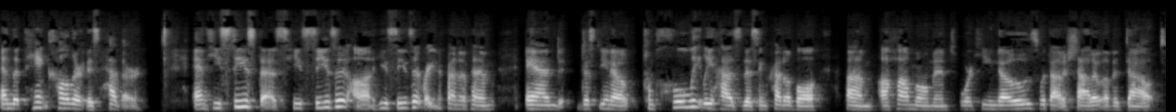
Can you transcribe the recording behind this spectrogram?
And the paint color is heather. And he sees this. He sees it on, he sees it right in front of him and just, you know, completely has this incredible um, aha moment where he knows without a shadow of a doubt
